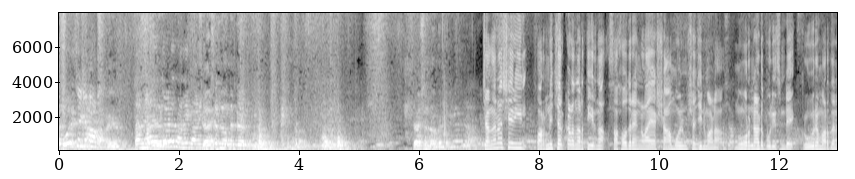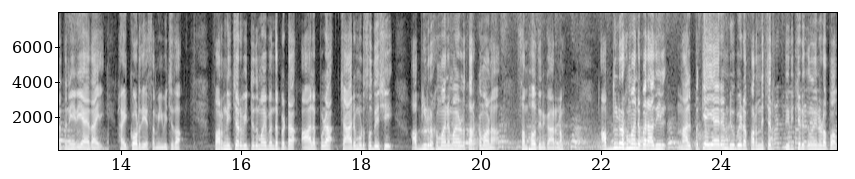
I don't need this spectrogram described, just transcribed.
പോലീസ് സ്റ്റേഷനിൽ വന്നിട്ട് സ്റ്റേഷനിൽ വന്നിട്ട് ചങ്ങനാശ്ശേരിയിൽ ഫർണിച്ചർ കട നടത്തിയിരുന്ന സഹോദരങ്ങളായ ഷാമോനും ഷജിനുമാണ് നൂറനാട് പോലീസിന്റെ ക്രൂരമർദ്ദനത്തിന് ഇരയായതായി ഹൈക്കോടതിയെ സമീപിച്ചത്. ഫർണിച്ചർ വിറ്റതുമായി ബന്ധപ്പെട്ട് ആലപ്പുഴ ചാരുമൂട് സ്വദേശി അബ്ദുൾ റഹ്മാനുമായുള്ള തർക്കമാണ് സംഭവത്തിന് കാരണം. അബ്ദുൾ റഹ്മാന്റെ പരാതിയിൽ നാൽപ്പത്തി അയ്യായിരം രൂപയുടെ ഫർണിച്ചർ തിരിച്ചെടുക്കുന്നതിനോടൊപ്പം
